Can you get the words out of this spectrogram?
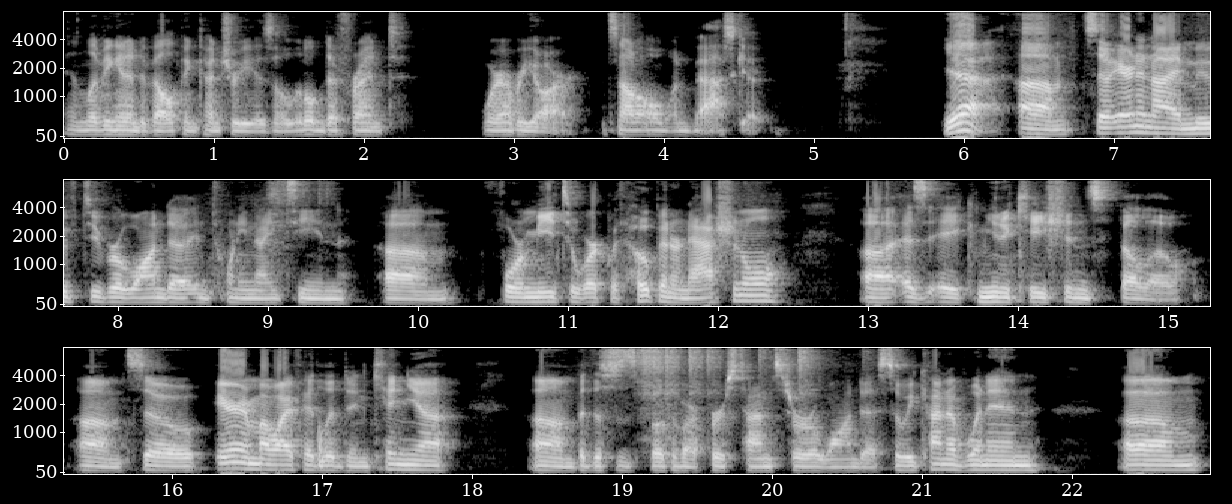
and living in a developing country is a little different wherever you are. It's not all one basket. Yeah. Um, so Aaron and I moved to Rwanda in 2019 um, for me to work with Hope International uh, as a communications fellow. Um, so Aaron, my wife, had lived in Kenya, um, but this was both of our first times to Rwanda. So we kind of went in um,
